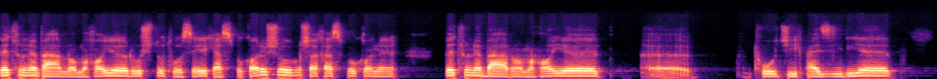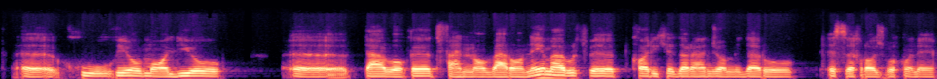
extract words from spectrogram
بتونه برنامه های رشد و توسعه کسب و کارش رو مشخص بکنه بتونه برنامه های توجیه پذیری حقوقی و مالی و در واقع فناورانه مربوط به کاری که داره انجام میده رو استخراج بکنه.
